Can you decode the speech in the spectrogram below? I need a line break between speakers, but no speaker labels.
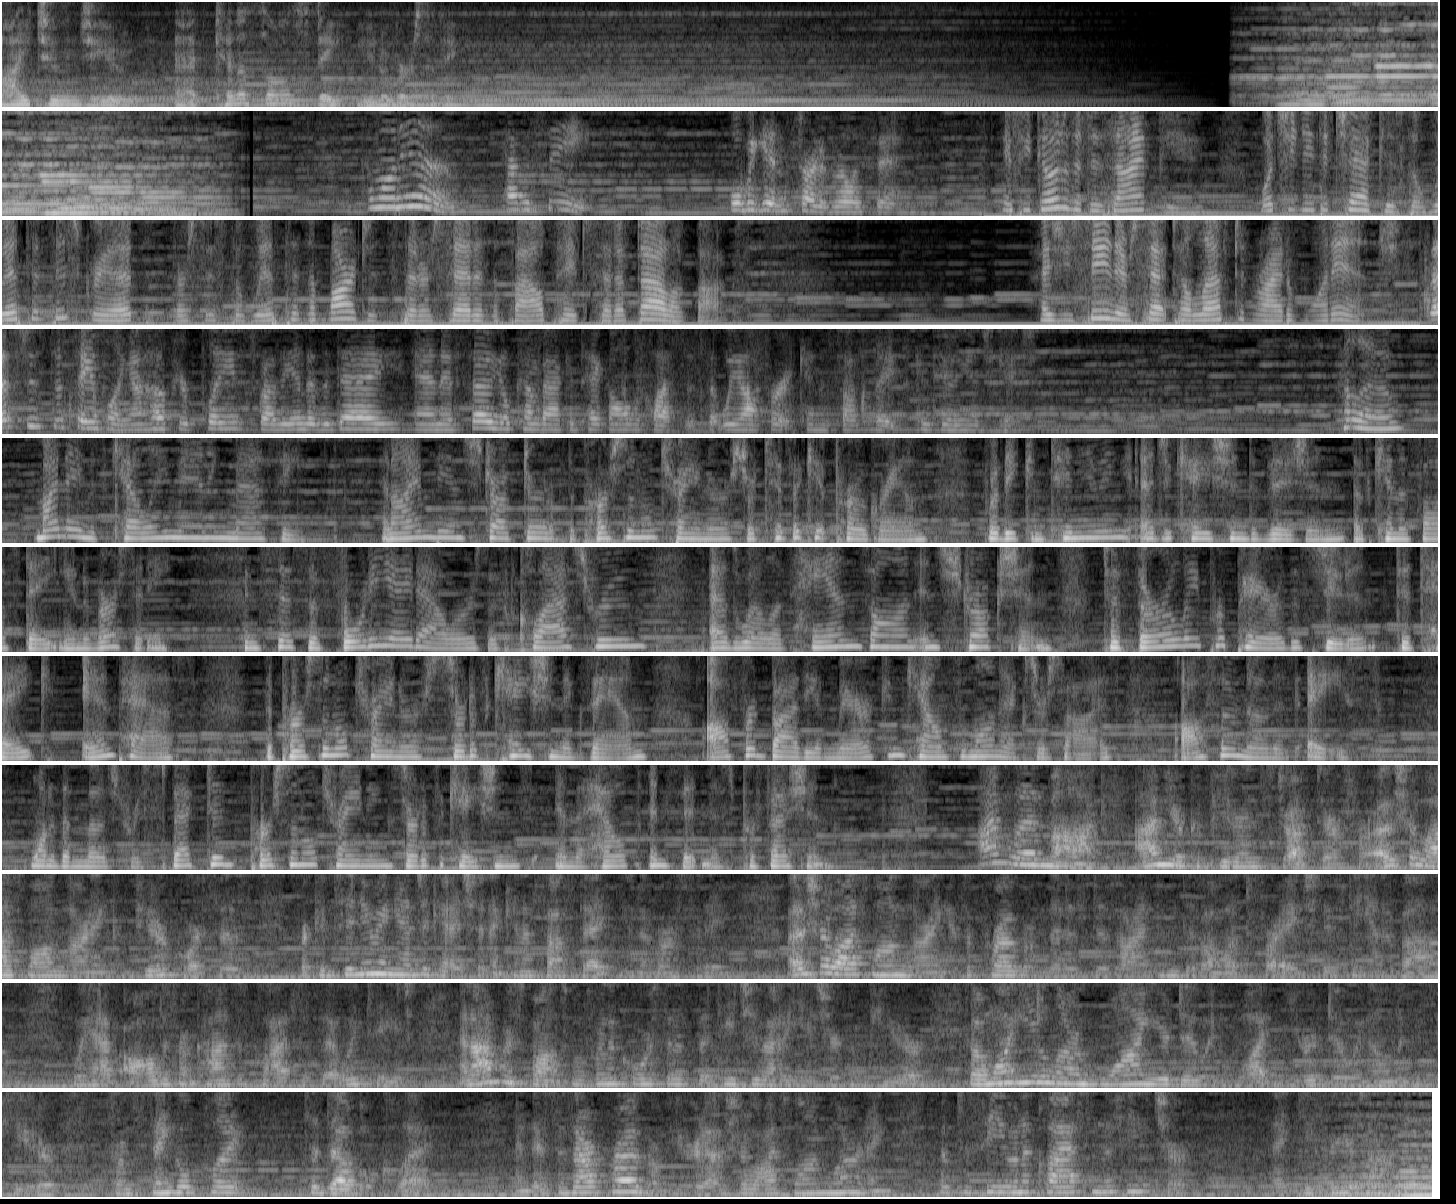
iTunes U at Kennesaw State University.
Come on in. Have a seat. We'll be getting started really soon.
If you go to the design view, what you need to check is the width of this grid versus the width and the margins that are set in the File Page Setup dialog box. As you see, they're set to left and right of 1 inch.
That's just a sampling. I hope you're pleased by the end of the day, and if so, you'll come back and take all the classes that we offer at Kennesaw State's continuing education.
Hello, my name is Kelly Manning Massey, and I am the instructor of the Personal Trainer Certificate Program for the Continuing Education Division of Kennesaw State University. Consists of 48 hours of classroom as well as hands-on instruction to thoroughly prepare the student to take and pass the Personal Trainer Certification Exam offered by the American Council on Exercise, also known as ACE, one of the most respected personal training certifications in the health and fitness profession.
I'm Lynn Mock. I'm your computer instructor for Osher Lifelong Learning computer courses for continuing education at Kennesaw State University. Osher Lifelong Learning is a program that is designed and developed for age 50 and above. We have all different kinds of classes that we teach, and I'm responsible for the courses that teach you how to use your computer. So I want you to learn why you're doing what you're doing on the computer, from single click to double click. And this is our program here at Osher Lifelong Learning. Hope to see you in a class in the future. Thank you for your time.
